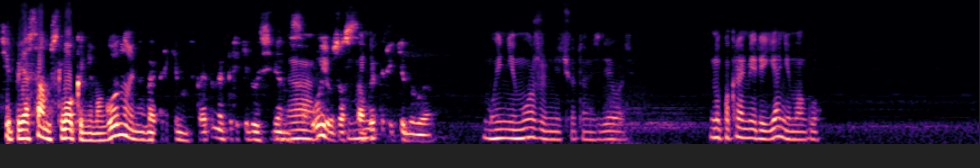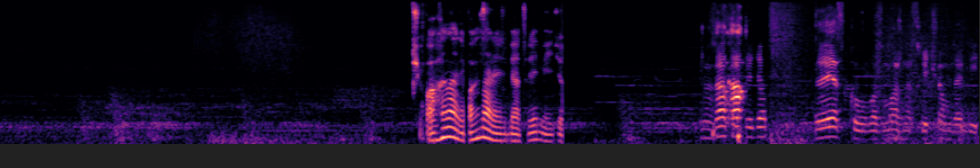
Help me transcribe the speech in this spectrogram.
Типа я сам с лока не могу, но иногда перекинуть, поэтому я перекидываю себе на Да. сову и уже с Мы совы не- перекидываю. Мы не можем ничего там сделать. Ну, по крайней мере, я не могу. Чё, погнали, погнали, ребят, время идет. Ну, Завтра придет ds возможно, свечом добить.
